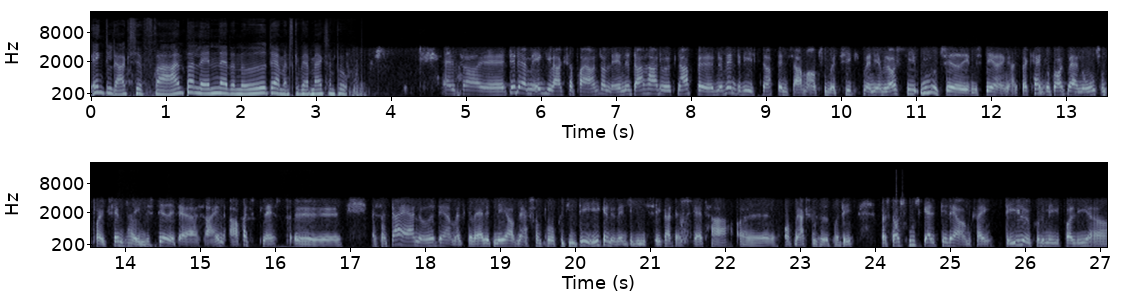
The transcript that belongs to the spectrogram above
enkelte aktier fra andre lande, er der noget der, man skal være opmærksom på? Altså, øh, det der med enkeltaktier fra andre lande, der har du jo knap, øh, nødvendigvis knap den samme automatik, men jeg vil også sige unoterede investeringer. Altså, der kan jo godt være nogen, som for eksempel har investeret i deres egen arbejdsplads. Øh, altså, der er noget der, man skal være lidt mere opmærksom på, fordi det er ikke nødvendigvis sikkert, at skat har øh, opmærksomhed på det. Man skal også huske alt det der omkring deleøkonomi, for lige at,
